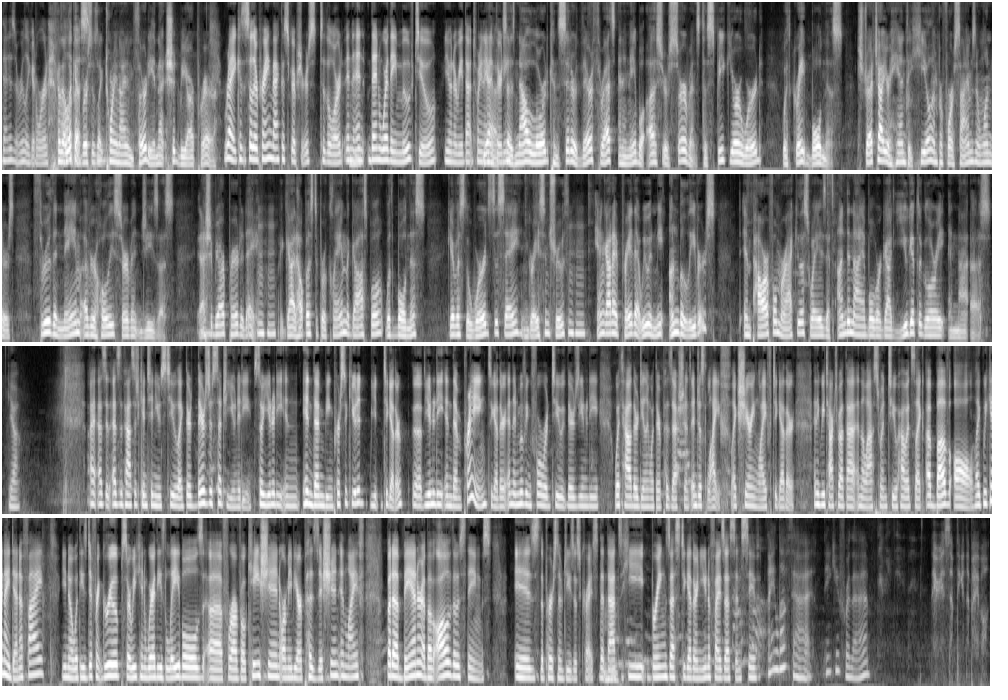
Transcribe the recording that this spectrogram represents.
That is a really good word. Because I look at us. verses like 29 and 30, and that should be our prayer. right, because so they're praying back the scriptures to the Lord, and Mhm. then then where they move to, you want to read that twenty nine yeah, and it thirty. says, Now, Lord, consider their threats and enable us, your servants, to speak your word with great boldness. Stretch out your hand to heal and perform signs and wonders through the name of your holy servant Jesus. That should be our prayer today. mm-hmm. Like, God, help us to proclaim the gospel with boldness. Give us the words to say in grace and truth. Mm-hmm. And God, I pray that we would meet unbelievers in powerful, miraculous ways that's undeniable, where God, you get the glory and not us. Yeah. As as the passage continues too, like there there's just such unity. So unity in in them being persecuted together, uh, unity in them praying together, and then moving forward too. There's unity with how they're dealing with their possessions and just life, like sharing life together. I think we talked about that in the last one too. How it's like above all, like we can identify, you know, with these different groups, or we can wear these labels uh, for our vocation or maybe our position in life, but a banner above all of those things is the person of Jesus Christ. That mm-hmm. that's he brings us together and unifies us and save. I love that. Thank you for that. There is something in the Bible.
